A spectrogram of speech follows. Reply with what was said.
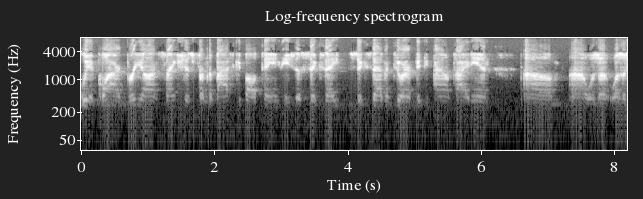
we acquired Breon Sanchez from the basketball team. He's a 6'8", 6'7", 250 pound tight end. Um, uh, was a was a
